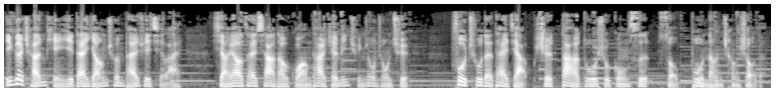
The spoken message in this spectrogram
一个产品一旦阳春白雪起来，想要再下到广大人民群众中去，付出的代价是大多数公司所不能承受的。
